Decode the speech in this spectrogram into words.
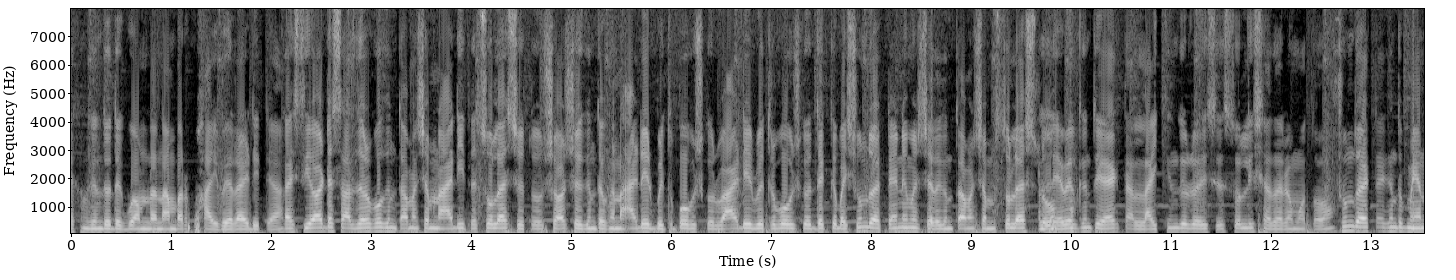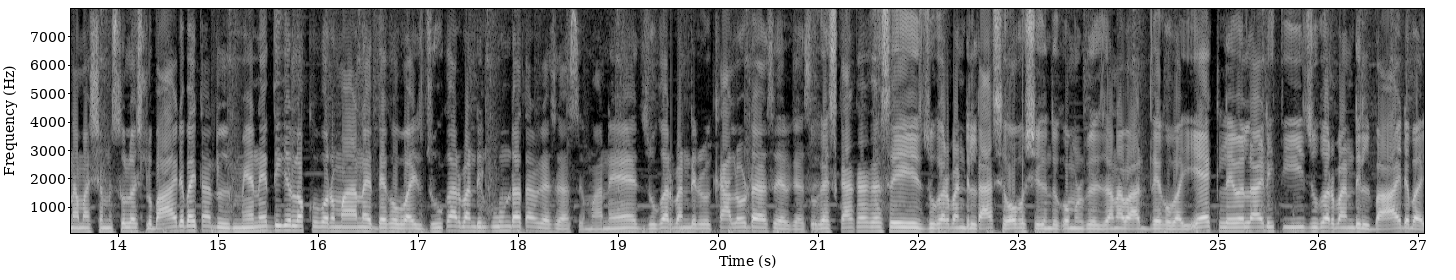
এখন কিন্তু দেখব আমরা নাম্বার ফাইভ এর আইডিটা সেই আইডিটা সার্চ দেওয়ার পর কিন্তু আমার সামনে আইডিটা চলে আসছে। তো সরাসরি কিন্তু ওখানে আইডির ভিতরে প্রবেশ করব। আইডির ভিতরে প্রবেশ করে দেখতে পাই সুন্দর একটা অ্যানিমেশন কিন্তু আমার সামনে চলে আসলো। লেভেল কিন্তু এক, তার লাইক কিন্তু রয়েছে চল্লিশ হাজারের মতো। সুন্দর একটা কিন্তু ম্যান আমার সামনে চলে আসলো। বাইরে, ভাই, তার ম্যানের দিকে লক্ষ্য করো। মানে দেখো, ভাই, জুকার বান্ডিল কোনটা তার কাছে আছে? মানে জুকার বান্ডিল ওই কালোটা আছে এর কাছে গাছ কাকার কাছে এই জুগার বান্ডিলটা আছে অবশ্যই কিন্তু কমেন্ট করে জানাবা। আর দেখো ভাই এক লেভেল আইডি এই জুগার বান্ডিল বাইরে ভাই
